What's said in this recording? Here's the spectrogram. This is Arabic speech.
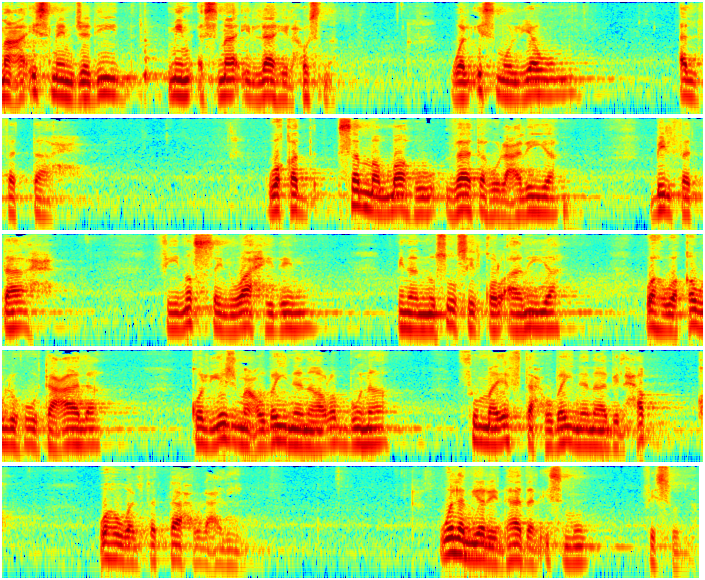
مع اسم جديد من أسماء الله الحسنى والاسم اليوم الفتاح. وقد سمى الله ذاته العلية بالفتاح في نص واحد من النصوص القرآنية وهو قوله تعالى قل يجمع بيننا ربنا ثم يفتح بيننا بالحق وهو الفتاح العليم. ولم يرد هذا الاسم في السنة.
